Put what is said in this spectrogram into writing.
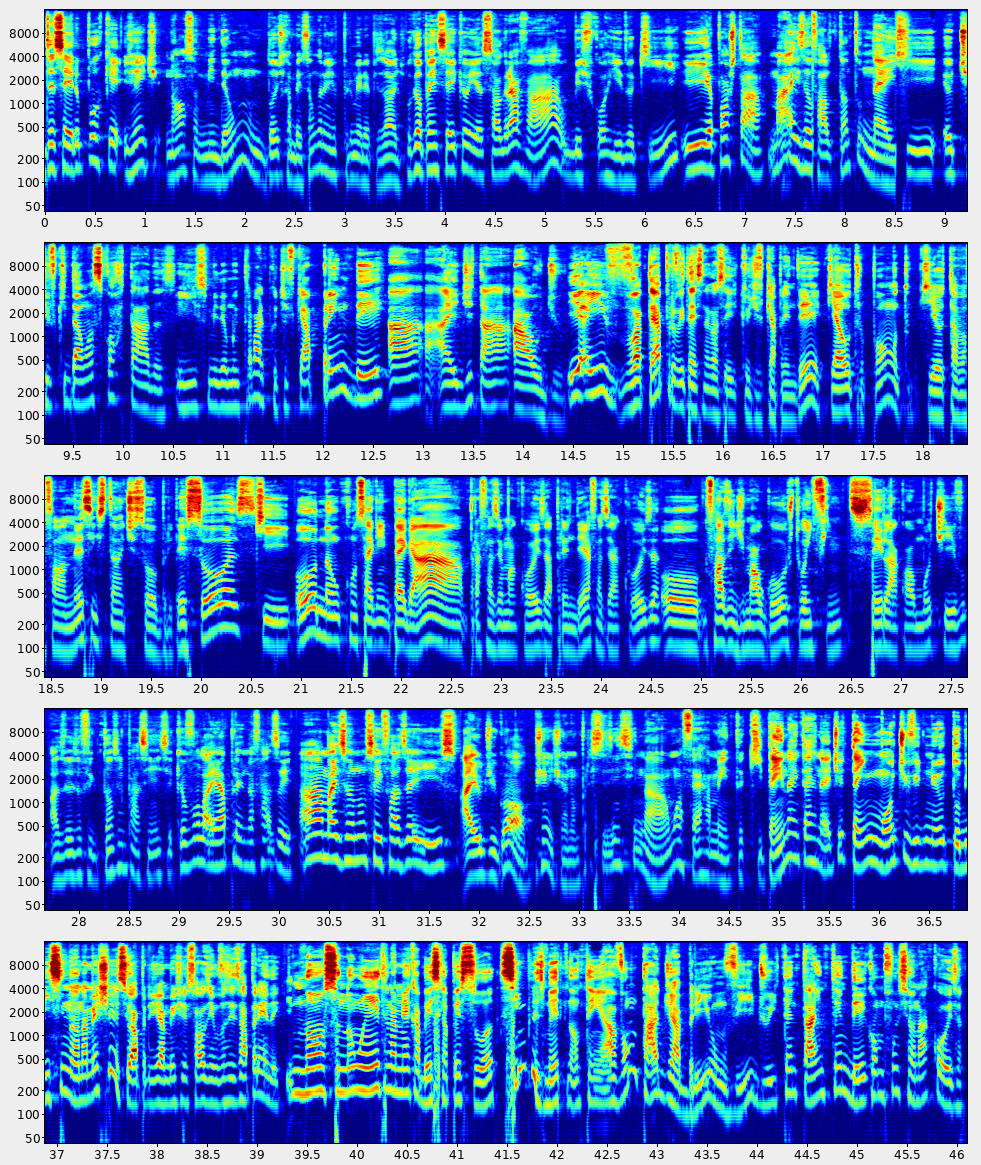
terceiro, porque, gente, nossa, me deu um dor de cabeça tão grande no primeiro episódio, porque eu pensei que eu ia só gravar o bicho corrido aqui e ia postar. Mas eu falo tanto né que eu tive que dar umas cortadas. E isso me deu muito trabalho, porque eu tive que aprender a, a editar áudio. E aí, vou até aproveitar esse negócio aí que eu tive que aprender, que é outro ponto que eu tava falando nesse instante sobre pessoas que ou não conseguem pegar para fazer uma coisa, aprender a fazer a coisa, ou fazem de mau gosto, ou enfim, sei lá qual o motivo. Às vezes eu fico tão sem paciência que eu vou lá e aprendo a fazer. Ah, mas eu não sei fazer isso. Aí eu digo, ó, gente, eu não preciso ensinar uma ferramenta que tem na internet e tem um monte de vídeo no YouTube ensinando a mexer. Se eu aprendi a mexer sozinho, vocês aprendem. E nossa, não entra na minha cabeça que a pessoa simplesmente simplesmente não tem a vontade de abrir um vídeo e tentar entender como funciona a coisa.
